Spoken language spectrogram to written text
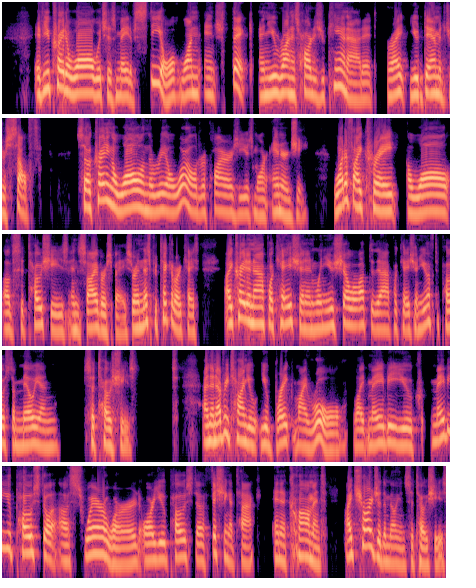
If you create a wall which is made of steel, one inch thick, and you run as hard as you can at it, right, you damage yourself. So creating a wall in the real world requires you use more energy what if I create a wall of Satoshis in cyberspace? Or in this particular case, I create an application and when you show up to the application, you have to post a million Satoshis. And then every time you, you break my rule, like maybe you, maybe you post a, a swear word or you post a phishing attack in a comment, I charge you the million Satoshis.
